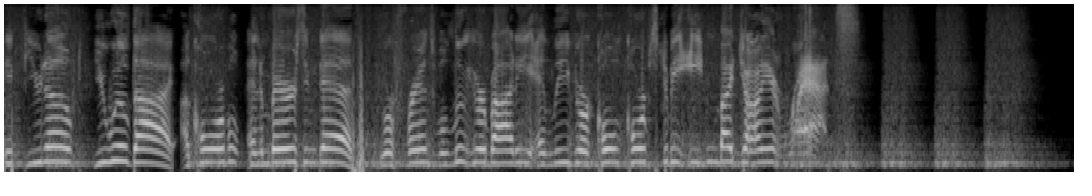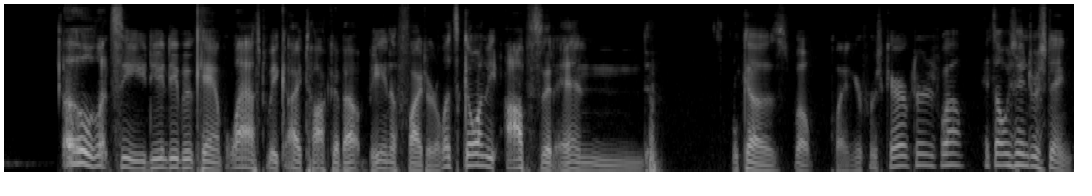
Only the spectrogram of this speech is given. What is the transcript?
If you don't, you will die a horrible and embarrassing death. Your friends will loot your body and leave your cold corpse to be eaten by giant rats. Oh, let's see. D&D Boot Camp. Last week I talked about being a fighter. Let's go on the opposite end. Because, well, playing your first character as well, it's always interesting.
